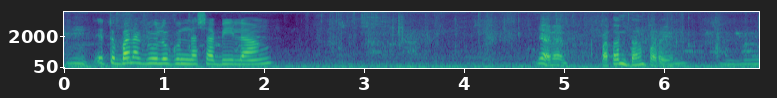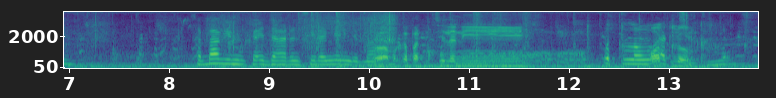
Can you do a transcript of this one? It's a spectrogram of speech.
Hmm. Ito ba naglulugon na siya bilang? Yan, patandang pa rin. Sa bagay, magkaidaran sila niyan, di ba? Oh, magkapatid sila ni... Utlong, at Utlong. saka...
